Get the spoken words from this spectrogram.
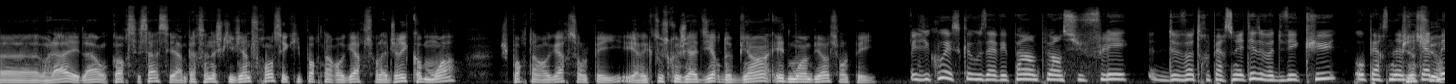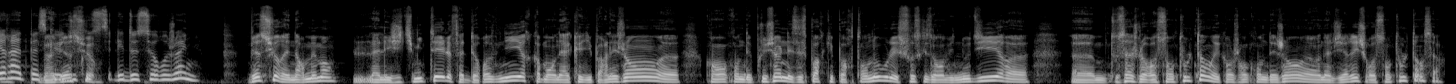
Euh, voilà, et là encore, c'est ça. C'est un personnage qui vient de France et qui porte un regard sur l'Algérie comme moi. Je porte un regard sur le pays et avec tout ce que j'ai à dire de bien et de moins bien sur le pays. Et du coup, est-ce que vous n'avez pas un peu insufflé de votre personnalité, de votre vécu au personnage Bien de. Cadmerade Parce Bah, que du coup, les deux se rejoignent. Bien sûr, énormément. La légitimité, le fait de revenir, comment on est accueilli par les gens, euh, quand on rencontre des plus jeunes, les espoirs qu'ils portent en nous, les choses qu'ils ont envie de nous dire, euh, euh, tout ça, je le ressens tout le temps. Et quand je rencontre des gens euh, en Algérie, je ressens tout le temps ça.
